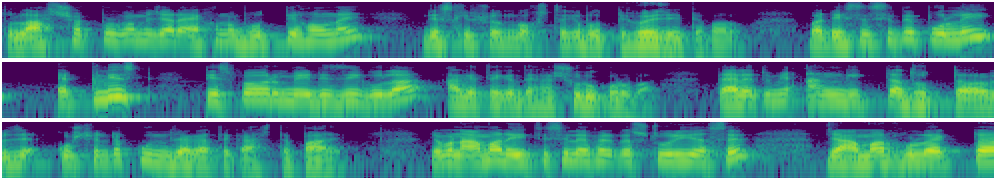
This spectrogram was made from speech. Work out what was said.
তো লাস্ট শর্ট প্রোগ্রামে যারা এখনও ভর্তি হও নাই ডিসক্রিপশন বক্স থেকে ভর্তি হয়ে যেতে পারো। বাট এসএসসিতে পড়লেই অ্যাটলিস্ট টেস্ট পেপার মেডিজিগুলা আগে থেকে দেখা শুরু করবা। তাহলে তুমি আঙ্গিকটা ধরতে পারবে যে কোশ্চেনটা কোন জায়গা থেকে আসতে পারে। যেমন আমার এইচএসসি লাইফের একটা স্টোরি আছে যে আমার হলো একটা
